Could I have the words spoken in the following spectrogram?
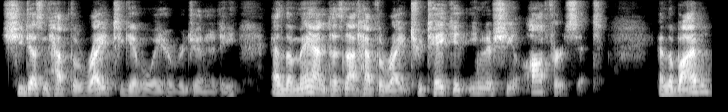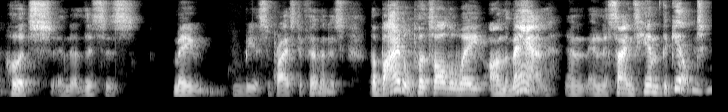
She doesn't have the right to give away her virginity, and the man does not have the right to take it, even if she offers it. And the Bible puts, and this is may be a surprise to feminists, the Bible puts all the weight on the man and, and assigns him the guilt. Mm-hmm.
